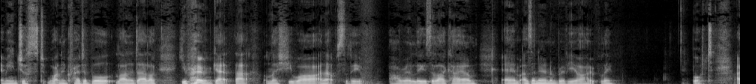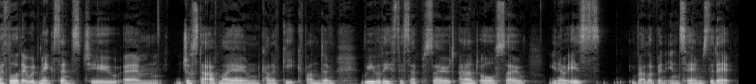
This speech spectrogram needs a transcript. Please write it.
I mean, just what an incredible line of dialogue. You won't get that unless you are an absolute horror loser like I am, um, as I know a number of you are, hopefully. But I thought it would make sense to, um, just out of my own kind of geek fandom, re release this episode. And also, you know, it is relevant in terms that it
